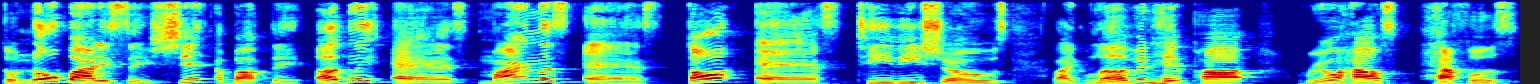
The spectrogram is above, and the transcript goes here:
don't nobody say shit about they ugly ass, mindless ass, thought ass TV shows like Love and Hip Hop, Real House Heifers,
